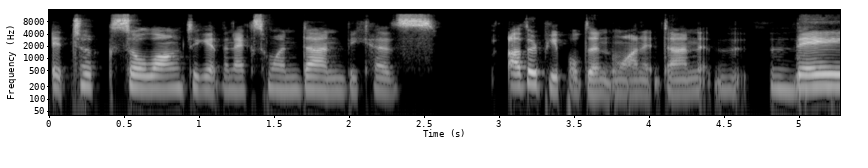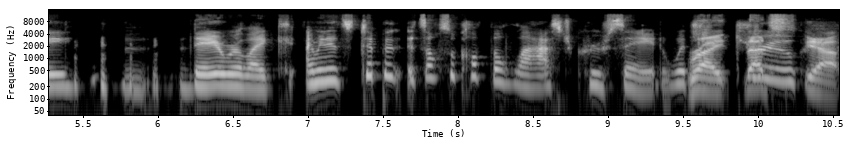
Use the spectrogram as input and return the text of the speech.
it took so long to get the next one done because other people didn't want it done they they were like, I mean, it's typical. It's also called the Last Crusade, which right. true, That's yeah.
